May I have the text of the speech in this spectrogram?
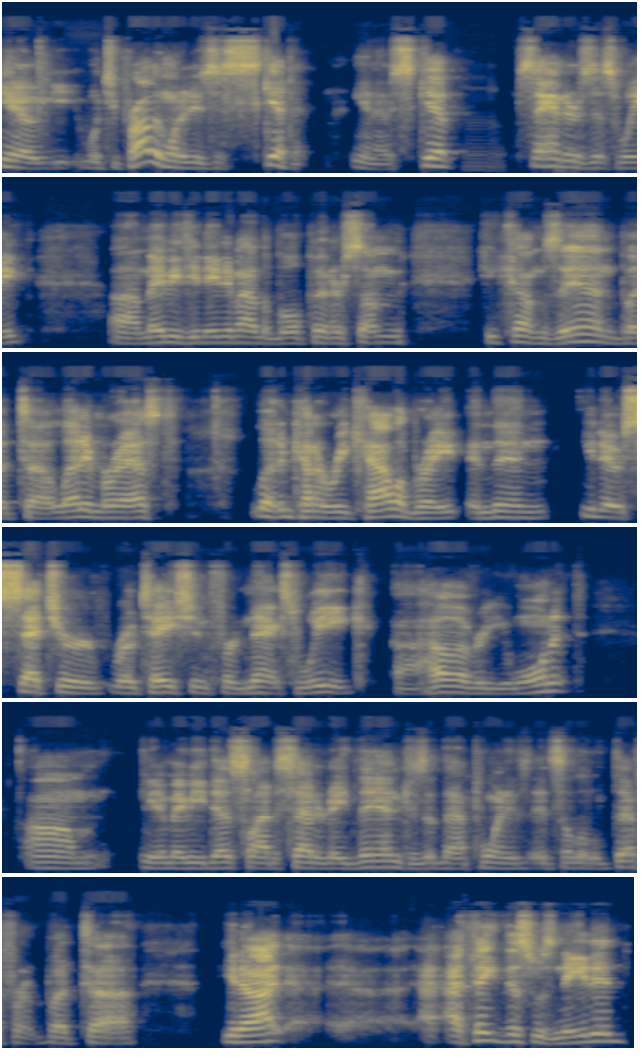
you know, you, what you probably want to do is just skip it. You know, skip mm-hmm. Sanders this week. Uh, maybe if you need him out of the bullpen or something, he comes in, but uh, let him rest, let him kind of recalibrate, and then you know set your rotation for next week, uh, however you want it. Um, you know, maybe he does slide a Saturday then because at that point it's, it's a little different. But uh, you know, I I think this was needed.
